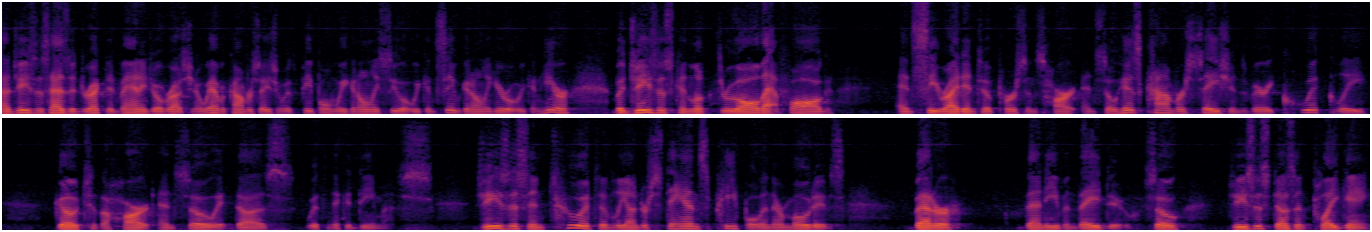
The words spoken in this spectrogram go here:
Now, Jesus has a direct advantage over us. You know, we have a conversation with people and we can only see what we can see, we can only hear what we can hear. But Jesus can look through all that fog and see right into a person's heart. And so his conversations very quickly go to the heart, and so it does with Nicodemus. Jesus intuitively understands people and their motives better than even they do. So Jesus doesn't play games.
